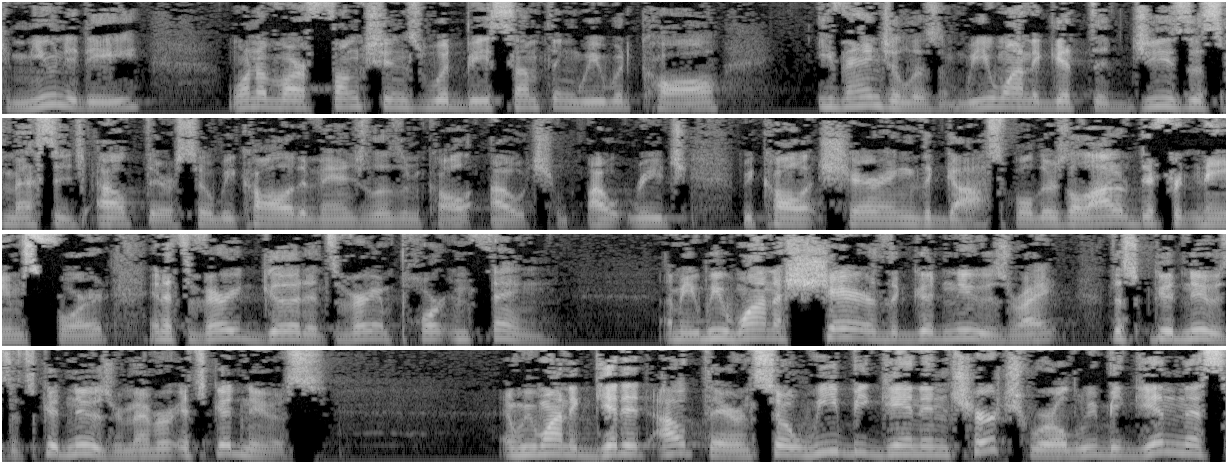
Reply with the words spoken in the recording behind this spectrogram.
community, one of our functions would be something we would call evangelism. We want to get the Jesus message out there, so we call it evangelism, call it out, outreach, we call it sharing the gospel. There's a lot of different names for it, and it's very good. It's a very important thing. I mean, we want to share the good news, right? This good news. It's good news. Remember, it's good news. And we want to get it out there. And so we begin in church world, we begin this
